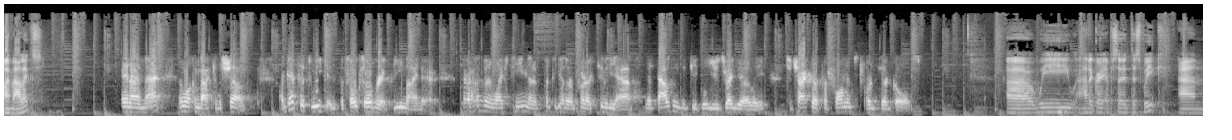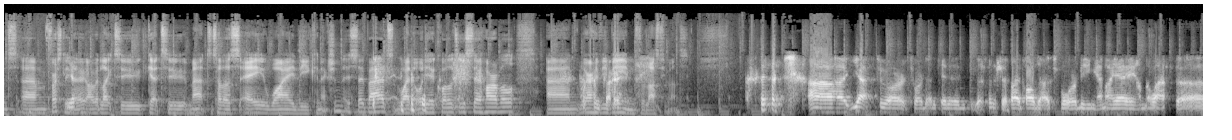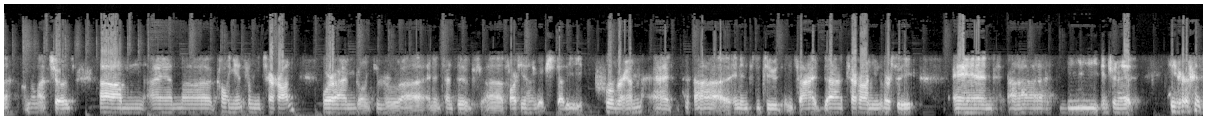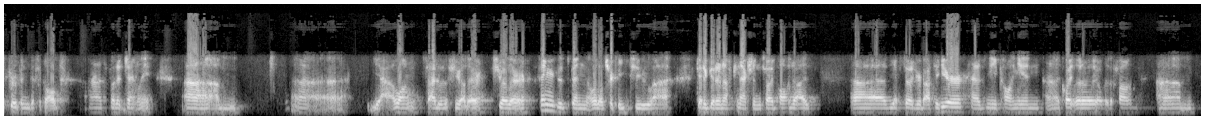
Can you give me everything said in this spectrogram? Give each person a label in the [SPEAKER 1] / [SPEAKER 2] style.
[SPEAKER 1] I'm Alex.
[SPEAKER 2] And I'm Matt, and welcome back to the show. Our guest this week is the folks over at Beeminder. They're a husband and wife team that have put together a productivity app that thousands of people use regularly to track their performance towards their goals.
[SPEAKER 1] Uh, we had a great episode this week, and um, firstly, yep. though, I would like to get to Matt to tell us a why the connection is so bad, and why the audio quality is so horrible, and where have you been for the last few months?
[SPEAKER 2] uh, yes, to our to our dedicated listenership, I apologize for being MIA on the last uh, on the last shows. Um, I am uh, calling in from Tehran, where I'm going through uh, an intensive uh, Farsi language study program at uh, an institute inside uh, Tehran University, and uh, the internet here has proven difficult, to put it gently. Um, uh, yeah, alongside with a few other few other things, it's been a little tricky to uh, get a good enough connection. So I apologize. Uh, the episode you're about to hear has me calling in uh, quite literally over the phone, um,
